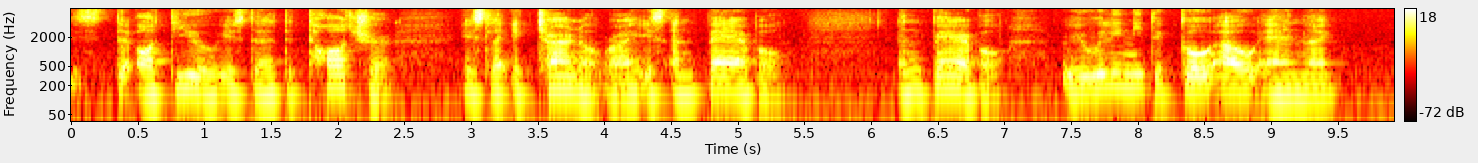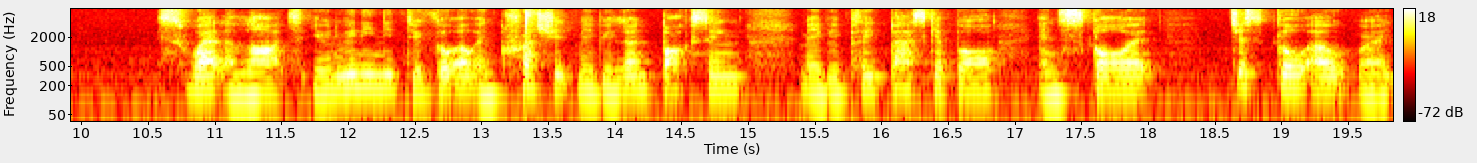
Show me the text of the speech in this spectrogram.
is the ordeal is the the torture. Is like eternal right? It's unbearable. Unbearable. You really need to go out and like sweat a lot. You really need to go out and crush it. Maybe learn boxing maybe play basketball and score it. Just go out right?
